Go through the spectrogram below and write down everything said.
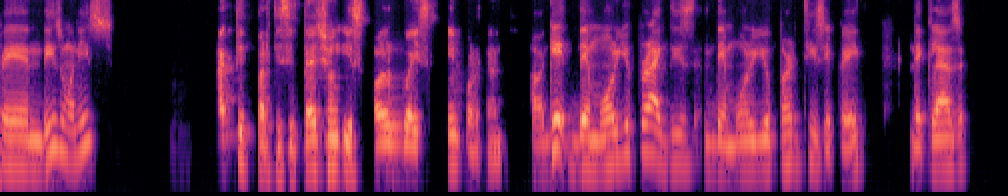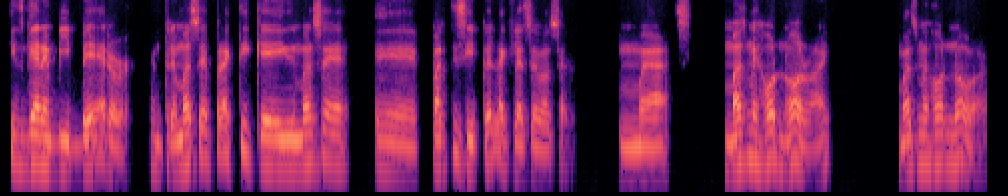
And this one is, Active participation is always important. okay, the more you practice, the more you participate, the class is gonna be better. Entre más se practique y más se eh, participe, la clase va a ser más, más mejor no, right? Más mejor no,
